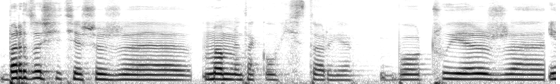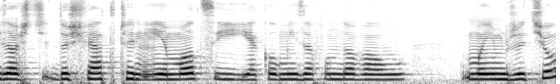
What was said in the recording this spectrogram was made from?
bardzo się cieszę, że mamy taką historię, bo czuję, że ilość doświadczeń i emocji, jaką mi zafundował w moim życiu,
